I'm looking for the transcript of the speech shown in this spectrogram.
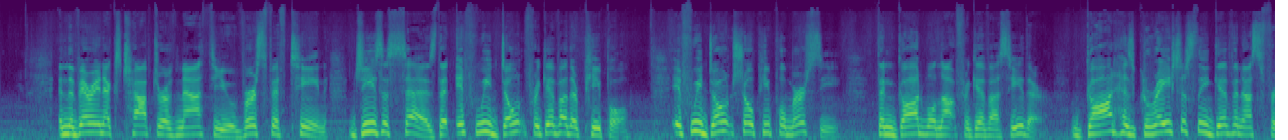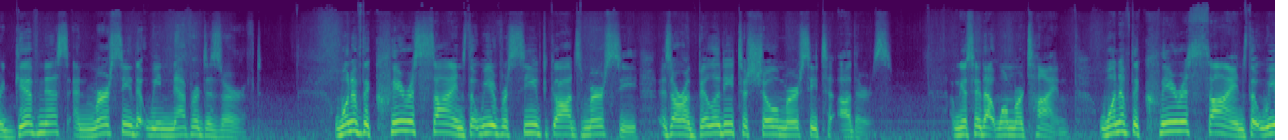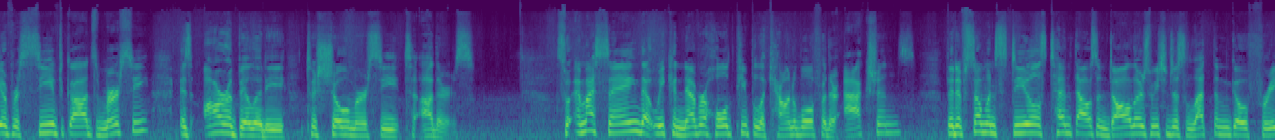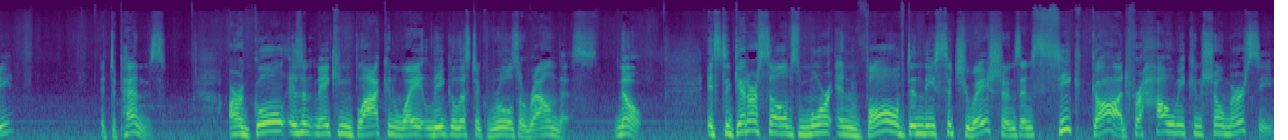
In the very next chapter of Matthew, verse 15, Jesus says that if we don't forgive other people, if we don't show people mercy, then God will not forgive us either. God has graciously given us forgiveness and mercy that we never deserved. One of the clearest signs that we have received God's mercy is our ability to show mercy to others. I'm going to say that one more time. One of the clearest signs that we have received God's mercy is our ability to show mercy to others. So, am I saying that we can never hold people accountable for their actions? That if someone steals $10,000, we should just let them go free? It depends. Our goal isn't making black and white legalistic rules around this. No. It's to get ourselves more involved in these situations and seek God for how we can show mercy.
